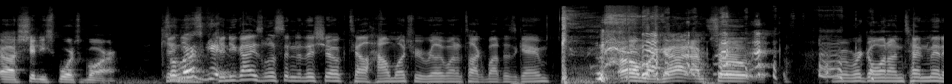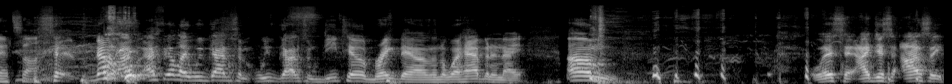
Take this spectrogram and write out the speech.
uh, shitty sports bar. Can, so you, let's get. can you guys listen to this show? Tell how much we really want to talk about this game. oh my god, I'm so. We're, going on ten minutes. On. no, I, I feel like we've gotten some we've gotten some detailed breakdowns into what happened tonight. Um listen, I just honestly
